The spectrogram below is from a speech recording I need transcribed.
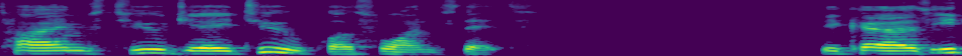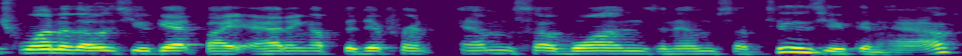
times two J2 plus one states because each one of those you get by adding up the different m sub 1s and m sub 2s you can have.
